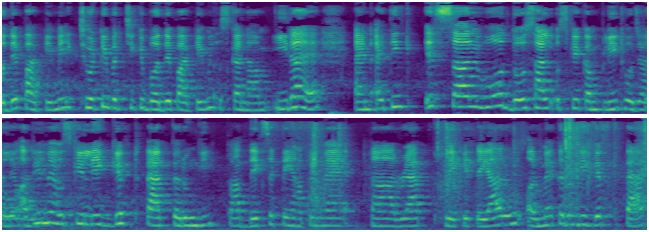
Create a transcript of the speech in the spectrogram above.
बर्थडे पार्टी में एक छोटी बच्ची की बर्थडे पार्टी में उसका नाम ईरा है एंड आई थिंक इस साल वो दो साल उसके कंप्लीट हो जाने तो अभी मैं उसके लिए गिफ्ट पैक करूँगी। तो आप देख सकते हैं यहाँ पे मैं अपना रैप लेके तैयार हूँ और मैं करूँगी गिफ्ट पैक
